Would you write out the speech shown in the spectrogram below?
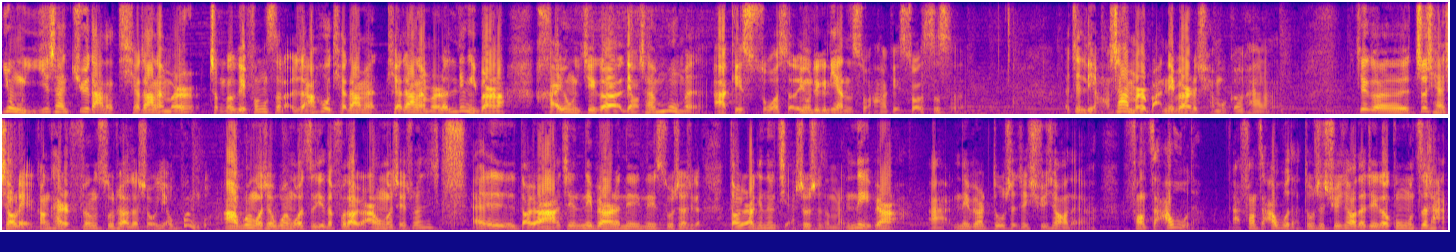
用一扇巨大的铁栅栏门，整个给封死了。然后铁栅门、铁栅栏门的另一边呢，还用这个两扇木门啊给锁死了，用这个链子锁啊给锁死死的。哎，这两扇门把那边的全部隔开了。这个之前小磊刚开始分宿舍的时候也问过啊，问过这问过自己的辅导员，问过谁说，哎，导员啊，这那边的那那宿舍是个导员跟他解释是怎么着，那边啊啊那边都是这学校的放杂物的啊，放杂物的都是学校的这个公共资产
